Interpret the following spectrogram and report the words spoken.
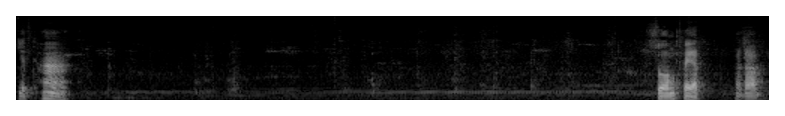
เจ็ดห้าสองแปดนะครับ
